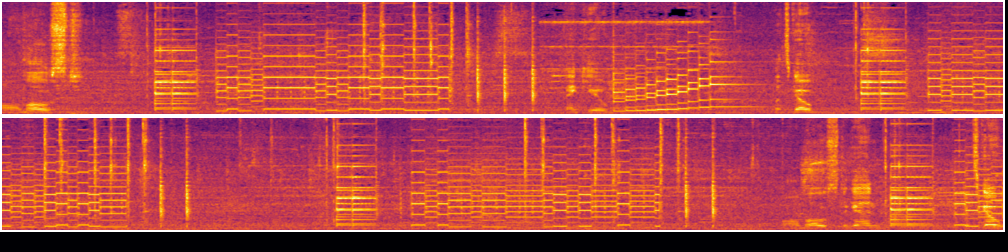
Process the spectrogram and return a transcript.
Almost. Thank you. Let's go. Almost again. Let's go.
